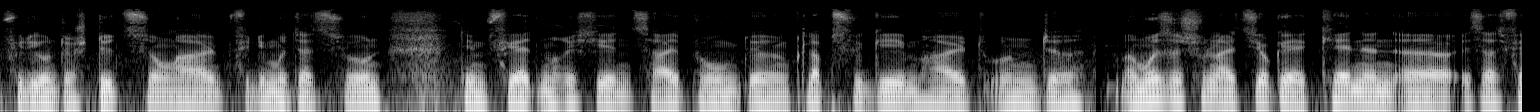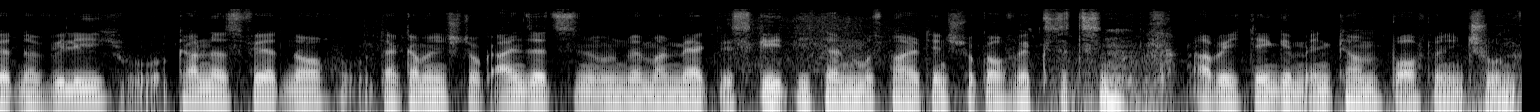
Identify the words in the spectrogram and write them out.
für die Unterstützung halt, für die Mutation, dem Pferd einen richtigen Zeitpunkt äh, einen Klapp zu geben halt. Und äh, man muss es schon als Jockey erkennen, äh, ist das Pferd noch willig, kann das Pferd noch, dann kann man den Stock einsetzen. Und wenn man merkt, es geht nicht, dann muss man halt den Stock auch wegsetzen. Aber ich denke, im Endkampf braucht man ihn schon.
